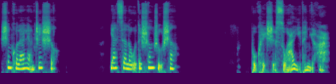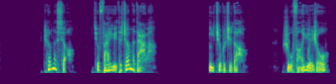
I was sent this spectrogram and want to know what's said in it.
伸过来两只手，压在了我的双乳上。不愧是苏阿姨的女儿，这么小就发育的这么大了。你知不知道，乳房越柔，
